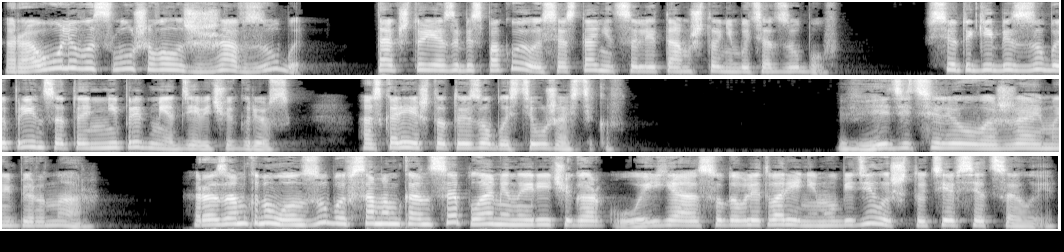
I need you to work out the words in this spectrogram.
Рауль выслушивал, сжав зубы, так что я забеспокоилась, останется ли там что-нибудь от зубов. Все-таки беззубый принц — это не предмет девичьих грез, а скорее что-то из области ужастиков. «Видите ли, уважаемый Бернар?» Разомкнул он зубы в самом конце пламенной речи Гаркула, и я с удовлетворением убедилась, что те все целые.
